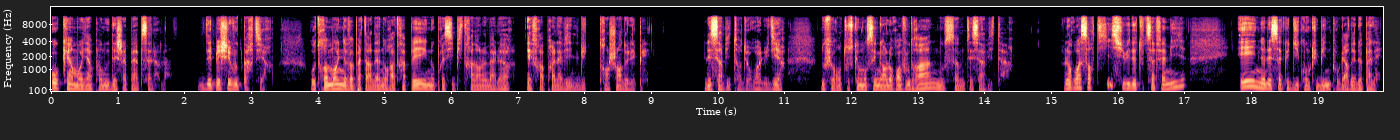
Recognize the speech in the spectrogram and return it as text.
aucun moyen pour nous d'échapper à Absalom. Dépêchez-vous de partir. Autrement, il ne va pas tarder à nous rattraper, il nous précipitera dans le malheur et frappera la ville du tranchant de l'épée. Les serviteurs du roi lui dirent Nous ferons tout ce que monseigneur le roi voudra, nous sommes tes serviteurs. Le roi sortit, suivi de toute sa famille, et il ne laissa que dix concubines pour garder le palais.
